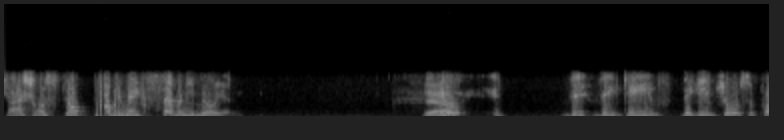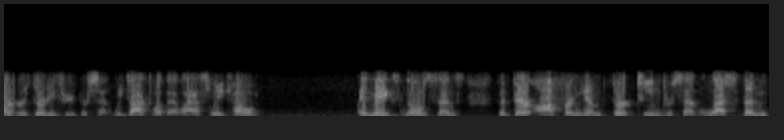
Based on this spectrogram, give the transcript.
Joshua still probably makes 70 million. yeah. You know, it, they they gave they gave Joseph Parker 33%. We talked about that last week how it makes no sense that they're offering him 13% less than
